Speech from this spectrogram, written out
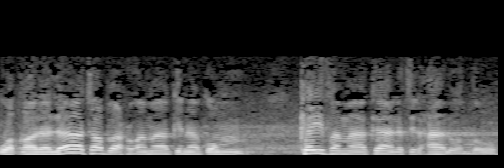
وقال لا تبرحوا أماكنكم كيفما كانت الحال والظروف.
